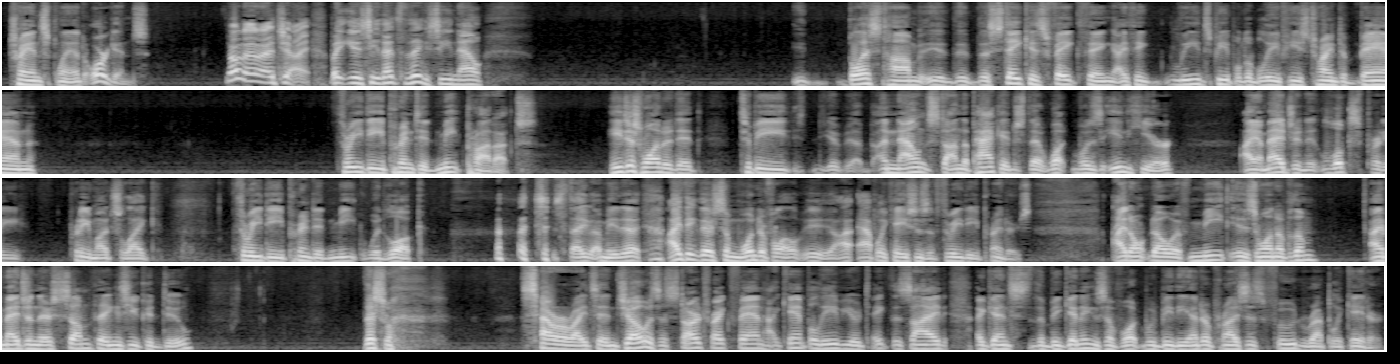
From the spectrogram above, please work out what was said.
transplant organs. No, no, no. But you see, that's the thing. See, now, bless Tom, the, the steak is fake thing, I think, leads people to believe he's trying to ban 3D printed meat products. He just wanted it to be announced on the package that what was in here, I imagine it looks pretty, pretty much like 3D printed meat would look. just, I, I mean, I think there's some wonderful uh, applications of 3D printers. I don't know if meat is one of them. I imagine there's some things you could do. This one, Sarah writes in, Joe is a Star Trek fan. I can't believe you take the side against the beginnings of what would be the Enterprise's food replicator.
